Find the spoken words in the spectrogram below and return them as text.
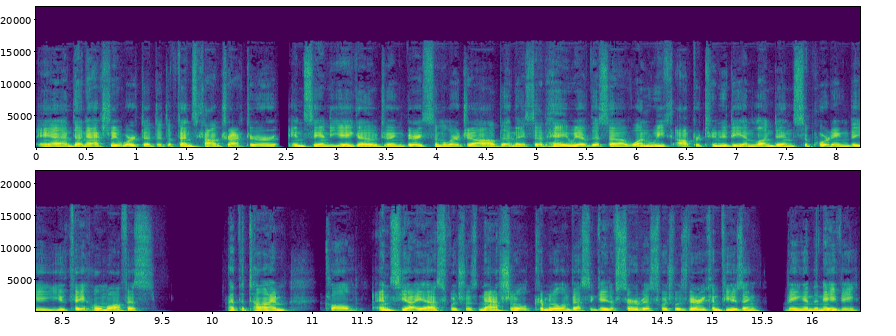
and then actually worked at a defense contractor in San Diego doing a very similar job. And they said, hey, we have this uh, one week opportunity in London supporting the UK Home Office at the time called NCIS, which was National Criminal Investigative Service, which was very confusing being in the Navy.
